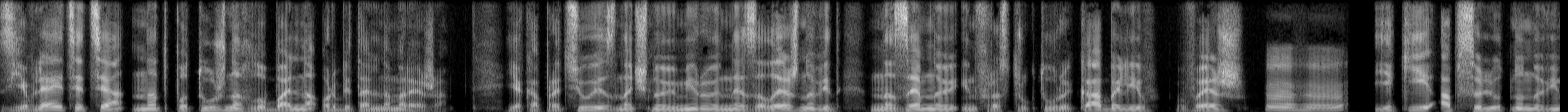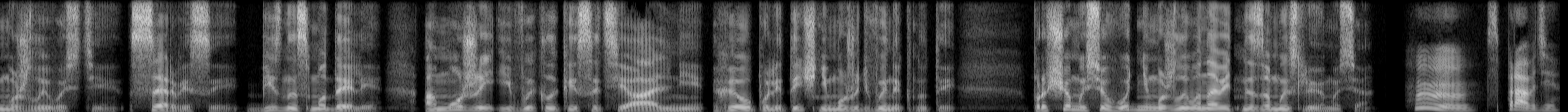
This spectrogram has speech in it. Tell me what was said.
з'являється ця надпотужна глобальна орбітальна мережа, яка працює значною мірою незалежно від наземної інфраструктури кабелів, веж, Угу. які абсолютно нові можливості, сервіси, бізнес-моделі, а може і виклики соціальні, геополітичні можуть виникнути, про що ми сьогодні, можливо, навіть не замислюємося. Хм, справді.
